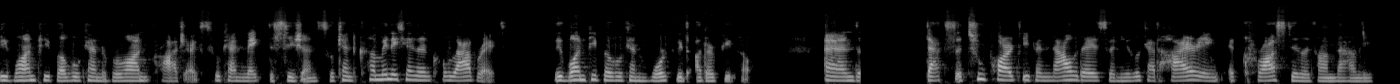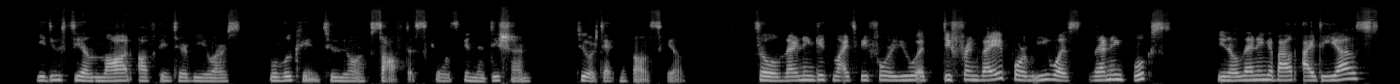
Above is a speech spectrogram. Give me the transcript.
We want people who can run projects, who can make decisions, who can communicate and collaborate. We want people who can work with other people. And that's a two part even nowadays when you look at hiring across Silicon Valley, you do see a lot of interviewers who look into your soft skills in addition to your technical skill. So learning it might be for you a different way. For me was learning books, you know, learning about ideas,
